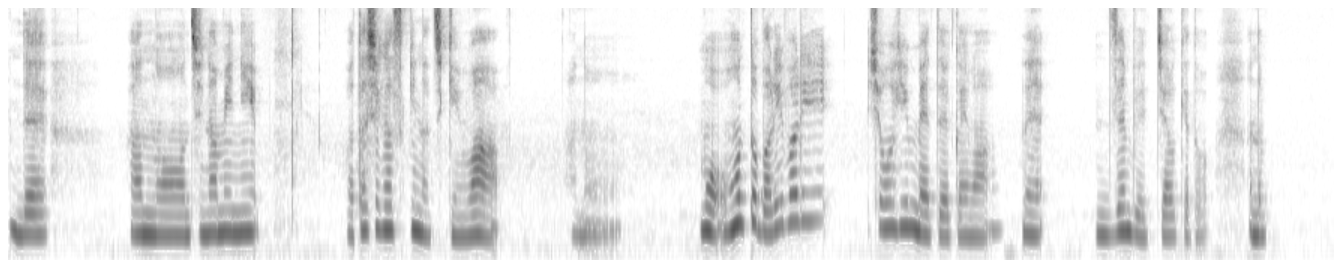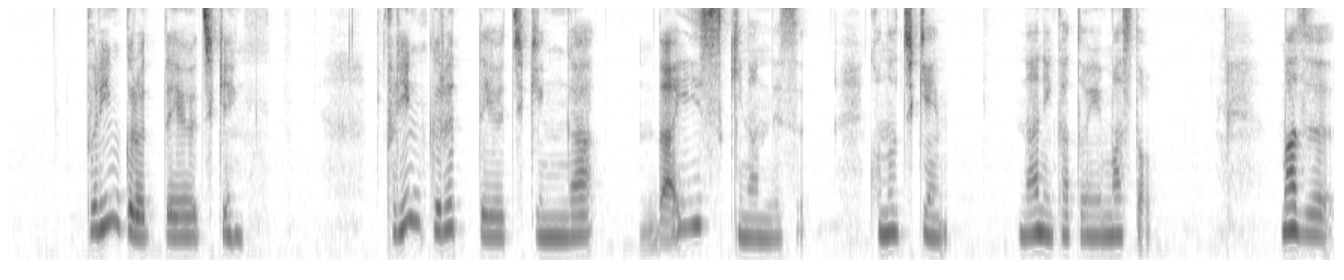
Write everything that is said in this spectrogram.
であのちなみに私が好きなチキンはあのもうほんとバリバリ商品名というか今ね全部言っちゃうけどあのプリンクルっていうチキンプリンクルっていうチキンが大好きなんです。このチキン何かと言いますとまず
